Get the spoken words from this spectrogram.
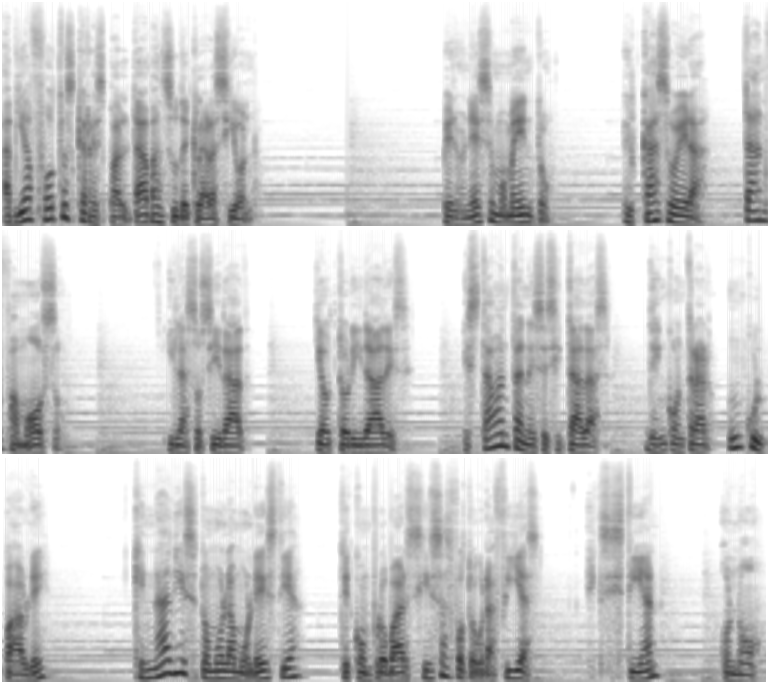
había fotos que respaldaban su declaración. Pero en ese momento, el caso era tan famoso y la sociedad y autoridades estaban tan necesitadas de encontrar un culpable que nadie se tomó la molestia de comprobar si esas fotografías existían o no.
